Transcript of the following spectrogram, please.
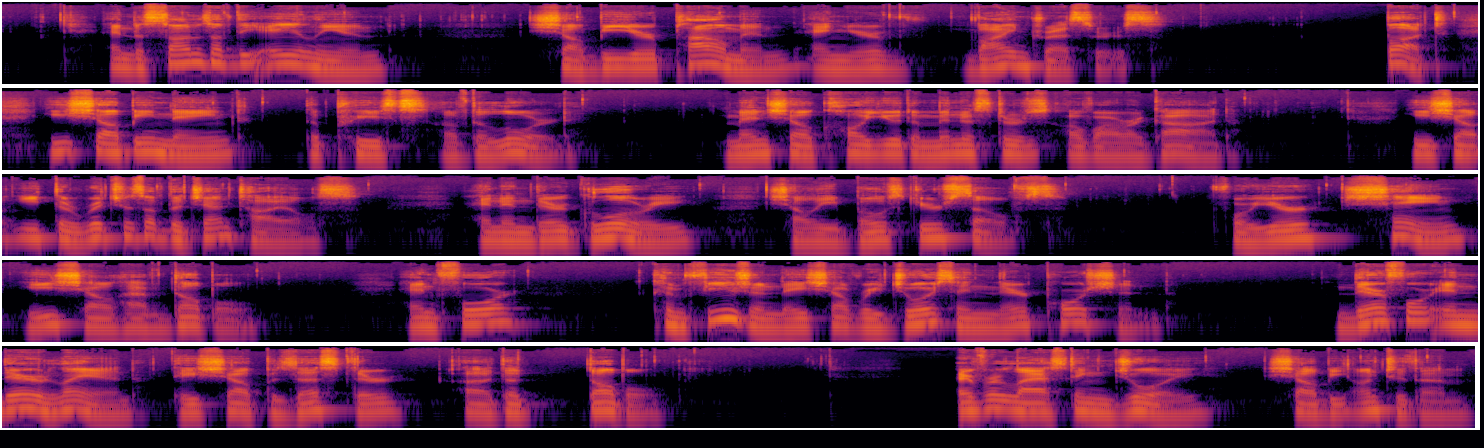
and the sons of the alien shall be your plowmen and your vine dressers. But ye shall be named the priests of the Lord. Men shall call you the ministers of our God. Ye shall eat the riches of the Gentiles, and in their glory shall ye boast yourselves. For your shame ye shall have double, and for confusion they shall rejoice in their portion. Therefore in their land they shall possess their uh, the double. Everlasting joy shall be unto them.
